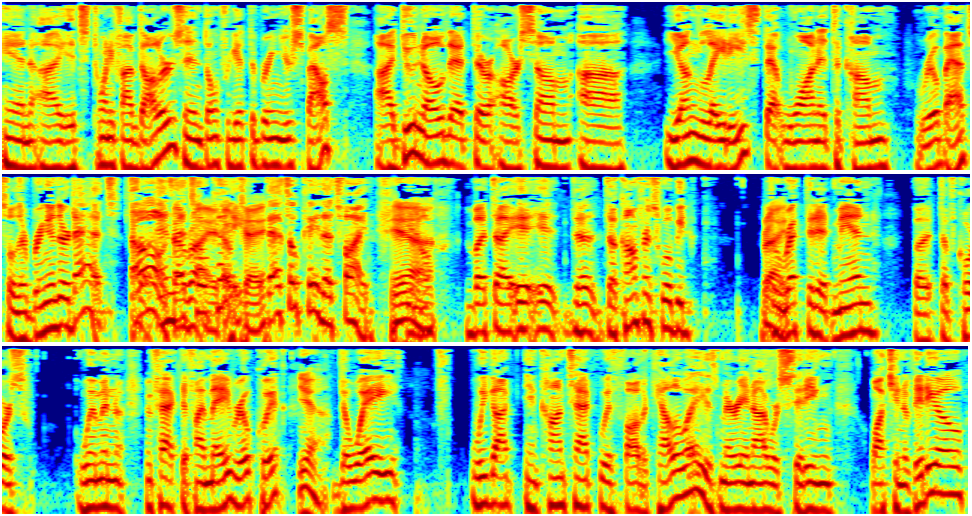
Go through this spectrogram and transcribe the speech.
And uh, it's $25 and don't forget to bring your spouse. I do know that there are some uh, young ladies that wanted to come real bad, so they're bringing their dads. So, oh, and that's right? okay. okay. That's okay. That's fine. Yeah. You know, but uh, it, it, the the conference will be Right. directed at men, but of course, women. In fact, if I may, real quick, Yeah. the way we got in contact with Father Calloway as Mary and I were sitting watching a video,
